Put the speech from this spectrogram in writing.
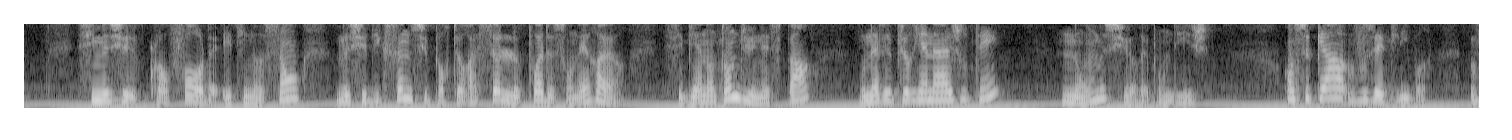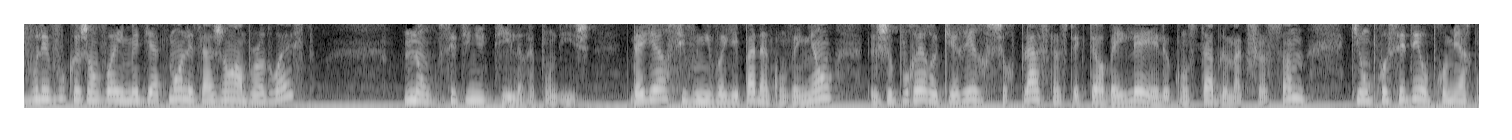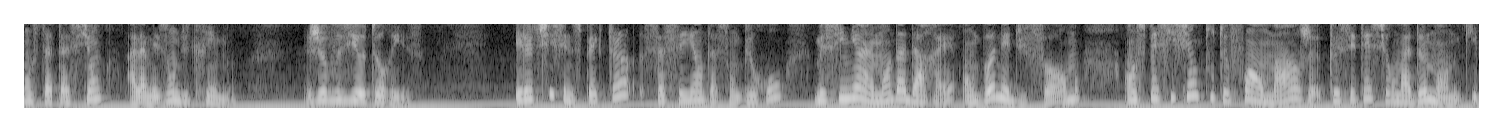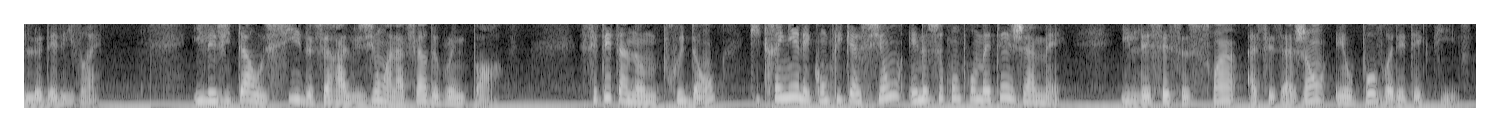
Si M. Crawford est innocent, M. Dixon supportera seul le poids de son erreur. C'est bien entendu, n'est-ce pas? Vous n'avez plus rien à ajouter? Non, monsieur, répondis-je. En ce cas, vous êtes libre. Voulez-vous que j'envoie immédiatement les agents à Broadwest Non, c'est inutile, répondis-je. D'ailleurs, si vous n'y voyez pas d'inconvénient, je pourrais requérir sur place l'inspecteur Bailey et le constable Macpherson qui ont procédé aux premières constatations à la maison du crime. Je vous y autorise. Et le chief inspector, s'asseyant à son bureau, me signa un mandat d'arrêt en bonne et due forme, en spécifiant toutefois en marge que c'était sur ma demande qu'il le délivrait. Il évita aussi de faire allusion à l'affaire de Green Park. C'était un homme prudent qui craignait les complications et ne se compromettait jamais. Il laissait ce soin à ses agents et aux pauvres détectives.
